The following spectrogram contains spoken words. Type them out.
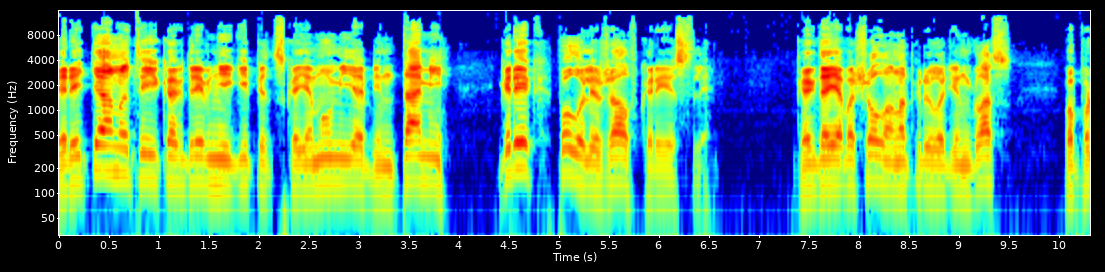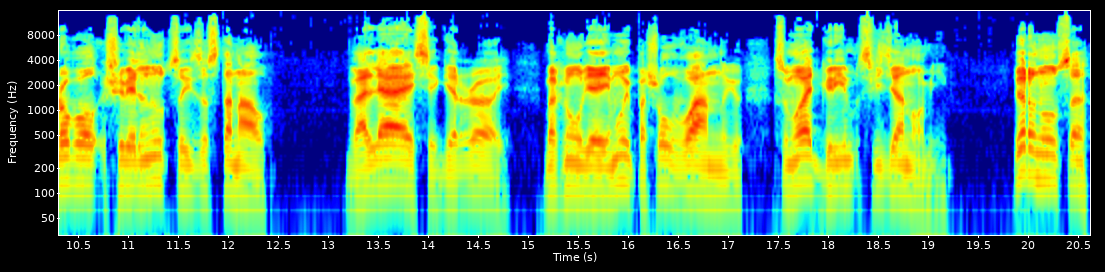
Перетянутый, как древнеегипетская мумия, бинтами, грек полулежал в кресле. Когда я вошел, он открыл один глаз, попробовал шевельнуться и застонал. «Валяйся, герой!» — махнул я ему и пошел в ванную смывать грим с физиономии. Вернулся,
